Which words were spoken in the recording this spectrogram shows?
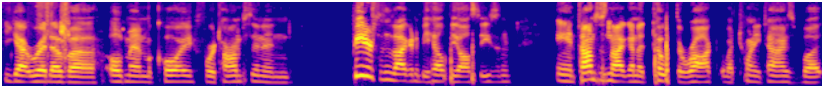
You got rid of uh, Old Man McCoy for Thompson, and Peterson's not going to be healthy all season, and Thompson's not going to tote the rock about 20 times, but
